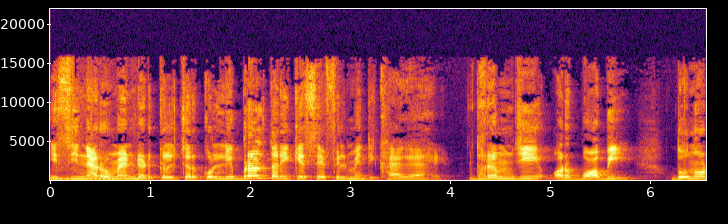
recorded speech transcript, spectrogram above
इसी नैरो माइंडेड कल्चर को लिबरल तरीके से फ़िल्म दिखाया गया है। धर्म जी और बॉबी दोनों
